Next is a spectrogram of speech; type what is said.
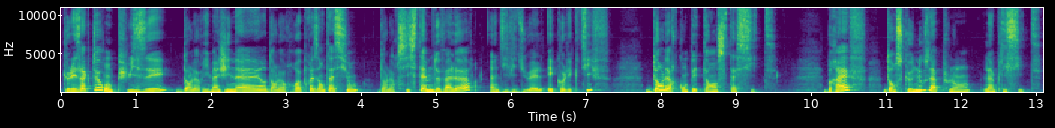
que les acteurs ont puisées dans leur imaginaire, dans leur représentation, dans leur système de valeurs, individuels et collectifs, dans leurs compétences tacites. Bref, dans ce que nous appelons l'implicite.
